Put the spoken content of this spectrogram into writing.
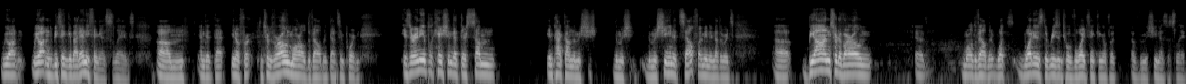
we oughtn't we oughtn't to be thinking about anything as slaves, um, and that that you know for in terms of our own moral development, that's important. Is there any implication that there's some impact on the machine the machine the machine itself? I mean, in other words, uh, beyond sort of our own uh, moral development, what's what is the reason to avoid thinking of a of the machine as a slave?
